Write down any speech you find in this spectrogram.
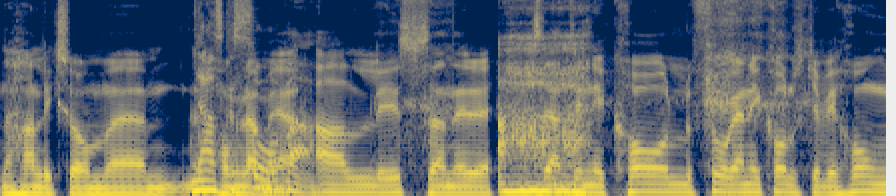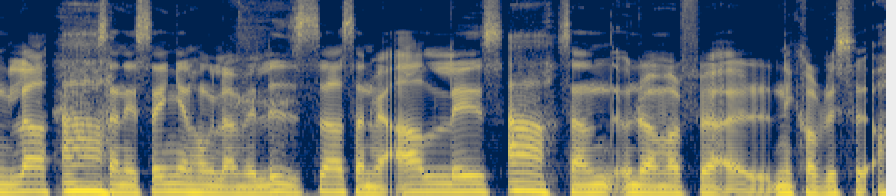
när han liksom eh, han hånglar med sova. Alice, sen, är det, Ah. sen till Nicole, frågar Nicole ska vi hångla, Ah. sen i sängen hånglar han med Lisa, sen med Alice, Ah. sen undrar han varför Nicole blir sur. Ah.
